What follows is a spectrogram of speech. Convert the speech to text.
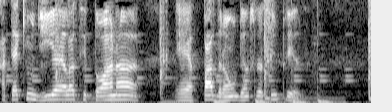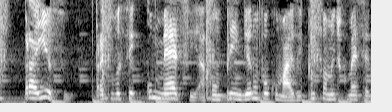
até que um dia ela se torna é, padrão dentro da sua empresa. Para isso, para que você comece a compreender um pouco mais e principalmente comece a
